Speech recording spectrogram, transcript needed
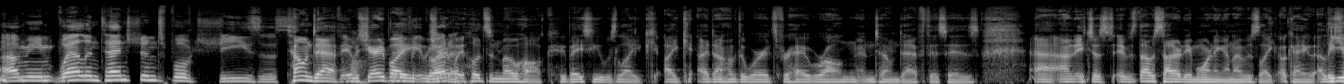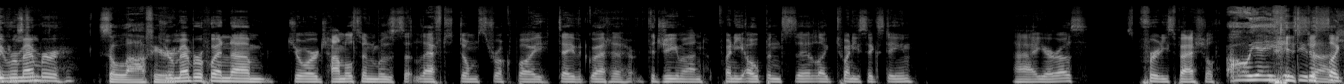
I mean, well intentioned, but Jesus. Tone deaf. It was Oh, shared by David it was shared by Hudson Mohawke, who basically was like, I I don't have the words for how wrong and tone deaf this is, uh, and it just it was that was Saturday morning, and I was like, okay, at Do least I you remember? Still laugh here. Do you remember when um, George Hamilton was left dumbstruck by David Guetta, the G Man, when he opened the like 2016 uh, Euros? It's pretty special. Oh yeah, he did He's just that. like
